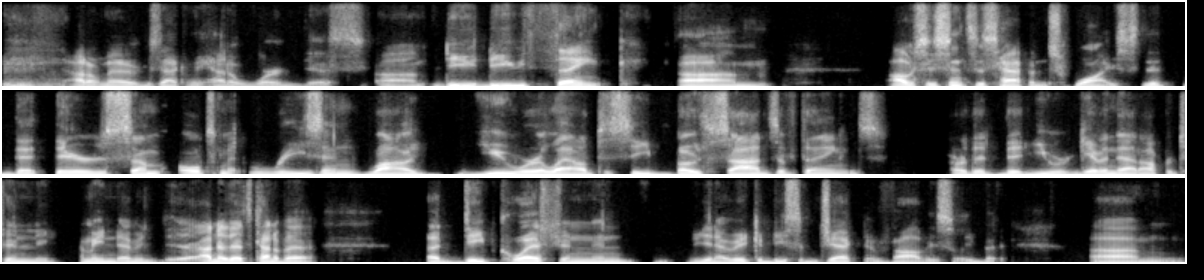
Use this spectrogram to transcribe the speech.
I don't know exactly how to word this. Um, do you do you think, um, obviously, since this happened twice, that that there's some ultimate reason why you were allowed to see both sides of things, or that that you were given that opportunity? I mean, I mean, I know that's kind of a a deep question, and you know, it could be subjective, obviously, but um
